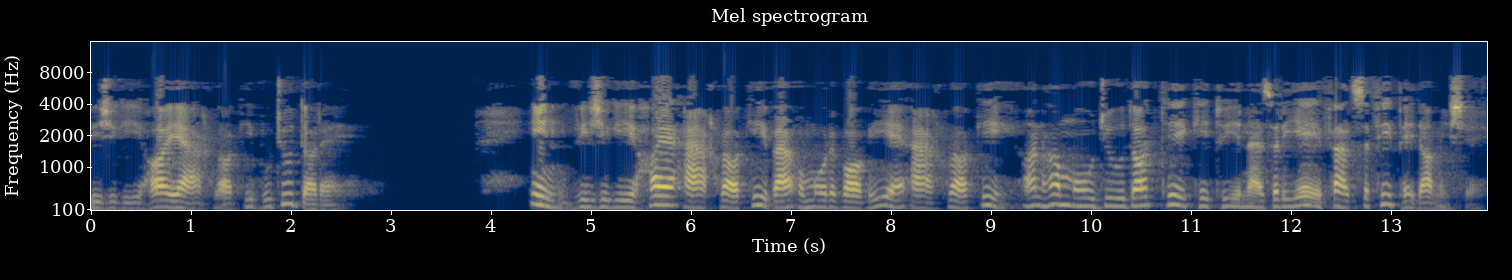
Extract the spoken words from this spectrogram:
ویژگی های اخلاقی وجود داره. این ویژگی های اخلاقی و امور واقعی اخلاقی آنها موجوداتی که توی نظریه فلسفی پیدا میشه.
